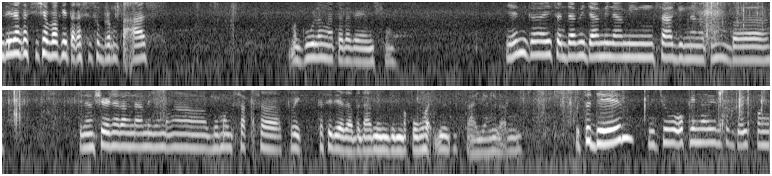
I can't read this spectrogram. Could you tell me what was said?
Hindi lang kasi siya makita kasi sobrang taas. Magulang na talaga yan siya. Yan guys, ang dami-dami naming saging na natumba. Pinang-share na lang namin yung mga bumagsak sa creek kasi di naman namin din makuha yun. Sayang lang. Ito din, medyo okay na rin to guys. Pang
